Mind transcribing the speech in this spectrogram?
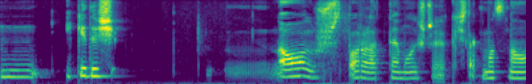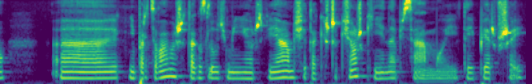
Um, I kiedyś, no już sporo lat temu, jeszcze jakieś tak mocno, e, jak nie pracowałam jeszcze tak z ludźmi, nie rozwijałam się, tak jeszcze książki nie napisałam mojej tej pierwszej,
